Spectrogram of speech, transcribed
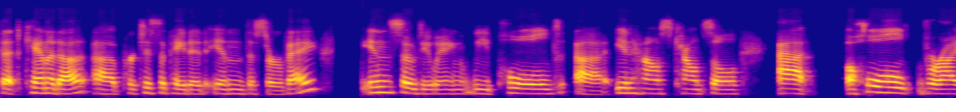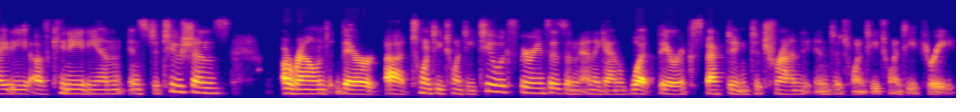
that Canada uh, participated in the survey. In so doing, we polled uh, in-house counsel at a whole variety of Canadian institutions around their uh, 2022 experiences and, and again, what they're expecting to trend into 2023.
